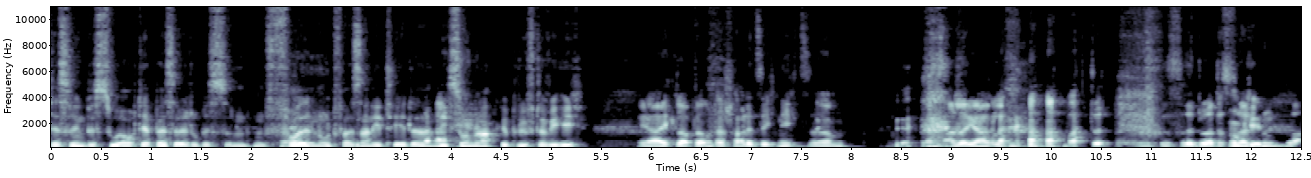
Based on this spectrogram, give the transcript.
Deswegen bist du auch der Bessere. Du bist ein, ein Vollnotfallsanitäter, nicht so nachgeprüfter wie ich. Ja, ich glaube, da unterscheidet sich nichts. Ähm, wir haben alle Jahre lang gearbeitet. Das, äh, du hattest okay. nur, nur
